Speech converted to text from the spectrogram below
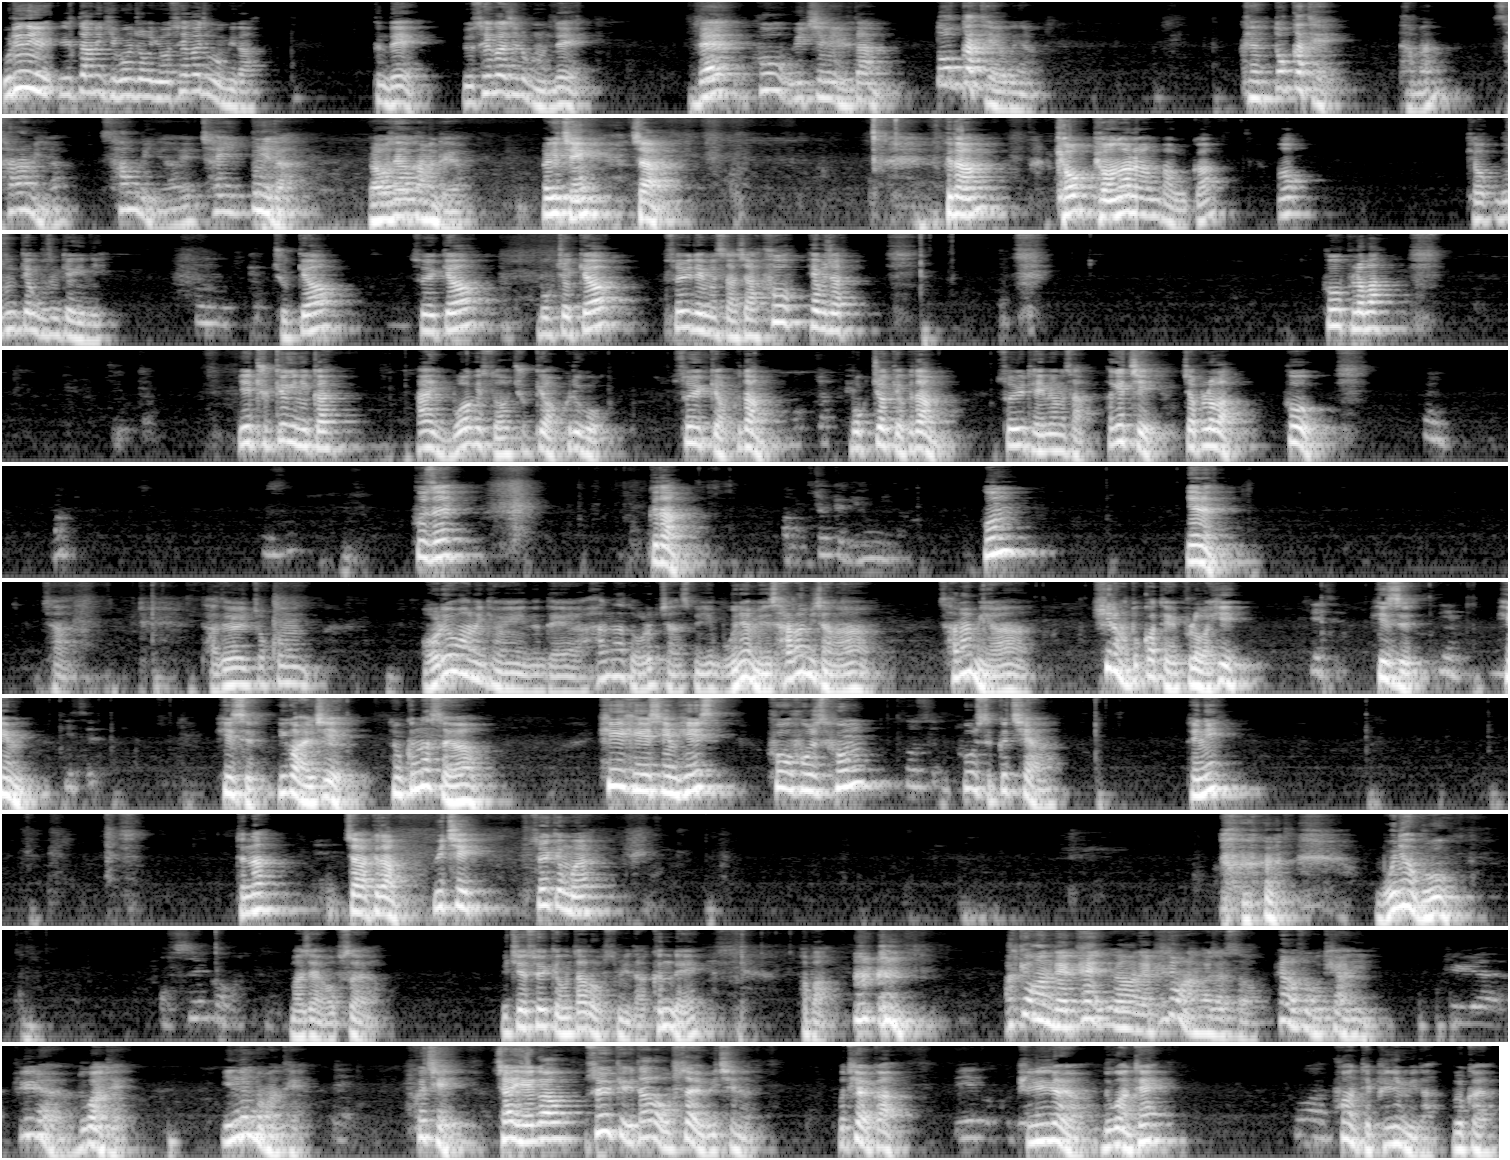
우리는 일단은 기본적으로 요 세 가지 봅니다. 근데 요 세 가지를 보는데 that, who, which는 일단 똑같아요. 그냥 그냥 똑같아. 다만 사람이냐 사물이냐의 차이뿐이다. 라고 생각하면 돼요. 알겠지? 자, 그 다음 격 변화를 한번 봐볼까? 어? 격 무슨 격 무슨 격이니? 주격, 소유격, 목적격, 소유대명사. 자, 후 해보자. 후 불러봐. 얘 주격이니까. 아이 뭐 하겠어? 주격 그리고 소유격 그 다음 목적. 목적격 그 다음 소유대명사 하겠지? 자 불러봐. 후. 후즈. 그다음 아 목적격이 흠이다. 훔. 얘는 자 다들 조금 어려워하는 경향이 있는데 하나도 어렵지 않습니다. 이게 뭐냐면 사람이잖아. 사람이야. he랑 똑같아. 불러봐. he, 히즈. his, 힘. him, 히즈. his. 이거 알지? 그럼 끝났어요. he, his, him, his, who, whose, whom, 후즈. whose 끝이야. 되니? 됐나? 자, 그 다음 위치 소유격 뭐야? 뭐냐고? 없을 것 같아. 맞아요, 없어요. 위치의 소유격은 따로 없습니다. 근데 봐봐, 학교 가는데 펜, 어, 내가 필통을 안 가졌어. 펜 없으면 어떻게 하니? 빌려요. 빌려요. 누구한테? 있는 놈한테. 네. 그치? 자, 얘가 소유격이 따로 없어요. 위치는 어떻게 할까? 빌려요. 누구한테? 후한. 후한테 빌립니다. 뭘까요?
